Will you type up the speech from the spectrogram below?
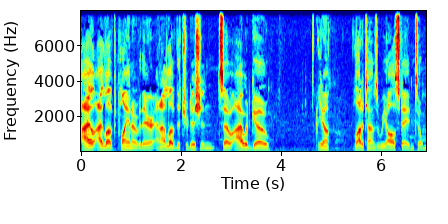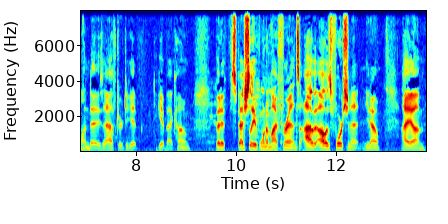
I, I loved playing over there, and I loved the tradition. So I would go. You know, a lot of times we all stayed until Mondays after to get to get back home. But if, especially if one of my friends, I, I was fortunate. You know, I um,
